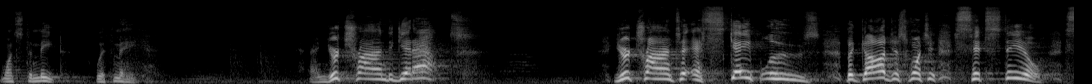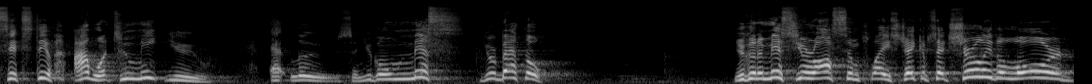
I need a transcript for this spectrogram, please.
wants to meet with me. And you're trying to get out. You're trying to escape Luz, but God just wants you sit still, sit still. I want to meet you at Luz, and you're going to miss your Bethel. You're going to miss your awesome place. Jacob said, Surely the Lord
